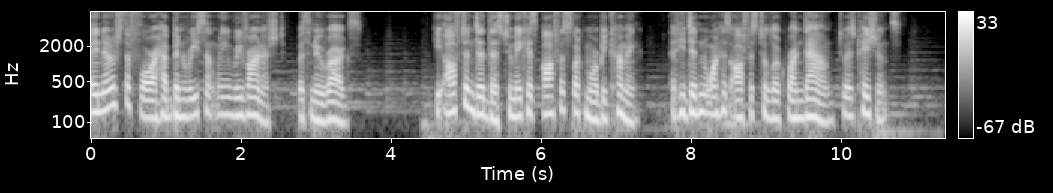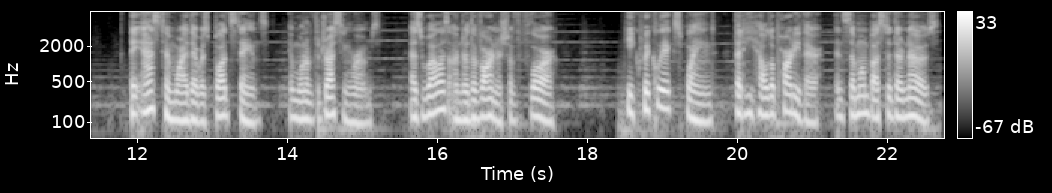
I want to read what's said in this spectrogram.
they noticed the floor had been recently revarnished with new rugs. He often did this to make his office look more becoming, that he didn't want his office to look run down to his patients. They asked him why there was bloodstains in one of the dressing rooms, as well as under the varnish of the floor. He quickly explained that he held a party there and someone busted their nose.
